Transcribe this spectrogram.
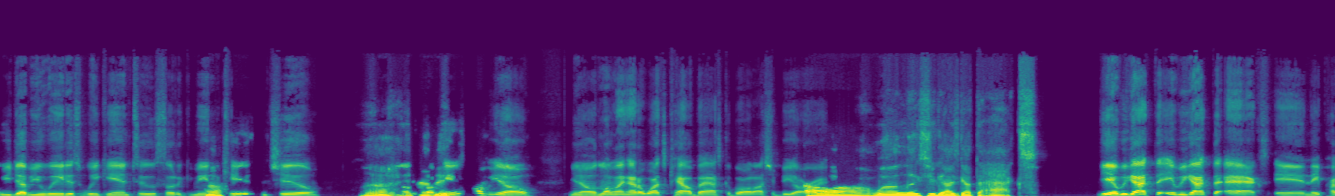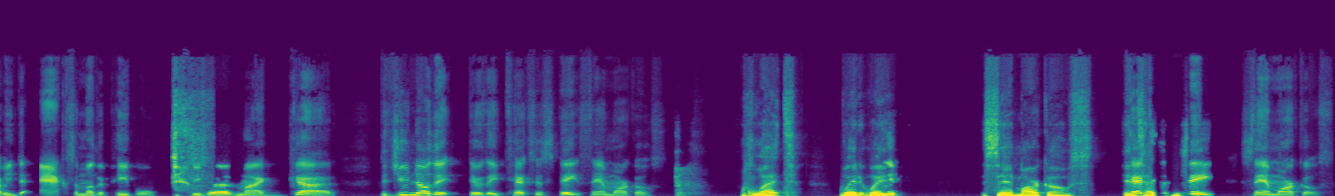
WWE this weekend too, so that me and Oh. the kids can chill. You know, so, I mean, you know, you know, as long as I got to watch Cal basketball, I should be all right. Oh well, at least you guys got the axe. Yeah, we got the we got the axe, and they probably need to axe some other people because my God, did you know that there's a Texas State San Marcos? What? Wait, wait. San Marcos in Texas Texas? State San Marcos.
